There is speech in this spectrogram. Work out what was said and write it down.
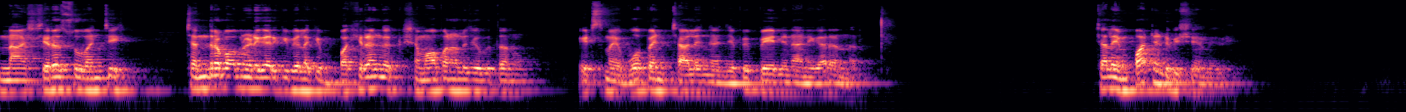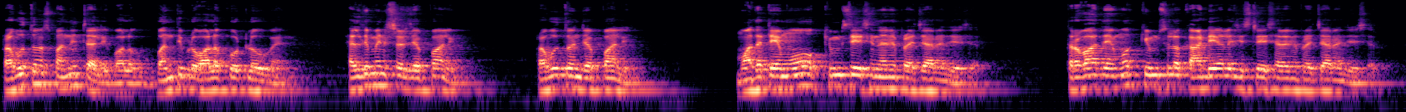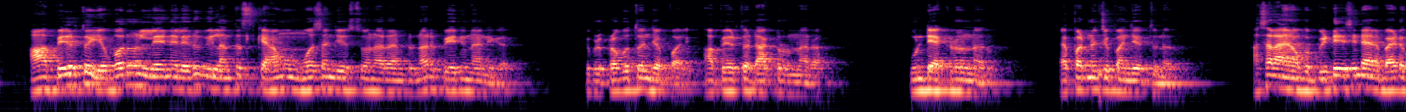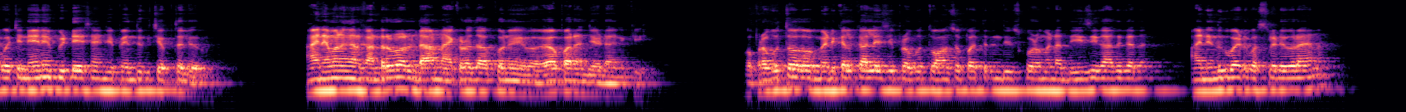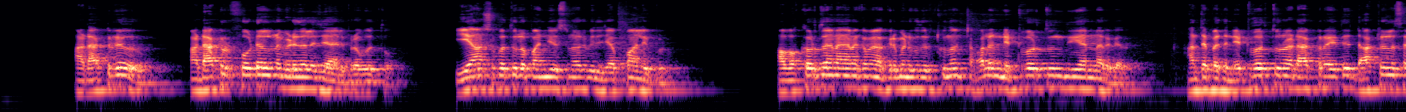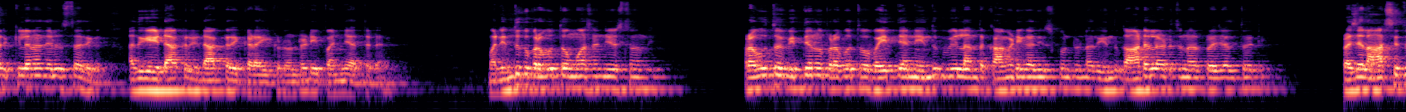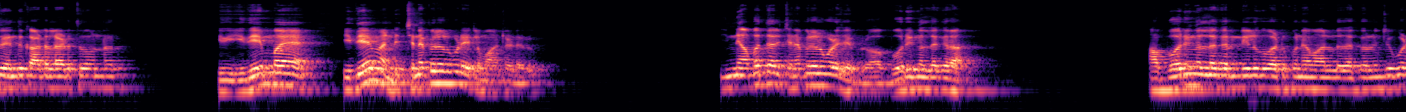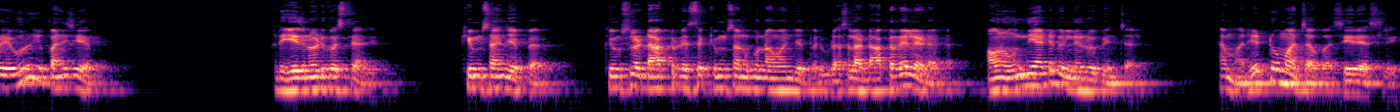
నా శిరస్సు వంచి చంద్రబాబు నాయుడు గారికి వీళ్ళకి బహిరంగ క్షమాపణలు చెబుతాను. ఇట్స్ మై ఓపెన్ ఛాలెంజ్ అని చెప్పి పేర్ని నాని గారు అన్నారు. చాలా ఇంపార్టెంట్ విషయం ఇది. ప్రభుత్వం స్పందించాలి వాళ్ళకు బంతి ఇప్పుడు వాళ్ళ కోర్టులో పోయింది. హెల్త్ మినిస్టర్ చెప్పాలి ప్రభుత్వం చెప్పాలి. మొదటేమో కిమ్స్ వేసిందని ప్రచారం చేశారు. తర్వాత ఏమో కిమ్స్లో కార్డియాలజిస్ట్ వేశారని ప్రచారం చేశారు. ఆ పేరుతో ఎవరూ లేనేలేరు వీళ్ళంతా స్కామ్ మోసం చేస్తున్నారు అంటున్నారు పేరి నాని గారు. ఇప్పుడు ప్రభుత్వం చెప్పాలి ఆ పేరుతో డాక్టర్ ఉన్నారా? ఉంటే ఎక్కడ ఉన్నారు? ఎప్పటి నుంచి పనిచేస్తున్నారు? అసలు ఆయన ఒక బిడ్డ వేసింటే ఆయన బయటకు వచ్చి నేనే బిడ్డ వేసా అని చెప్పి ఎందుకు చెప్తలేరు? ఆయన ఏమైనా కనుక అండర్ వరల్డ్ డాన్ ఎక్కడో దాక్కొని వ్యాపారం చేయడానికి ఒక ప్రభుత్వ ఒక మెడికల్ కాలేజీ ప్రభుత్వ ఆసుపత్రిని తీసుకోవడం అంటే అది ఈజీ కాదు కదా. ఆయన ఎందుకు బయటకు వస్తలేడు ఎవరు ఆయన? ఆ డాక్టర్ ఎవరు? ఆ డాక్టర్ ఫోటోలను విడుదల చేయాలి ప్రభుత్వం. ఏ ఆసుపత్రిలో పనిచేస్తున్నారో వీళ్ళు చెప్పాలి ఇప్పుడు. ఆ ఒక్కరితో అయినా కనుక మేము అగ్రిమెంట్ కుదుర్చుకుందాం. చాలా నెట్వర్క్ ఉంది అన్నారు కదా. అంత పెద్ద నెట్వర్క్ ఉన్న డాక్టర్ అయితే డాక్టర్ల సర్కిల్ అయినా తెలుస్తుంది అది ఈ డాక్టర్ ఈ డాక్టర్ ఇక్కడ ఇక్కడ ఉంటాడు ఈ పని చేస్తాడని. మరి ఎందుకు ప్రభుత్వం మోసం చేస్తుంది? ప్రభుత్వ విద్యను ప్రభుత్వ వైద్యాన్ని ఎందుకు వీళ్ళు అంత కామెడీగా తీసుకుంటున్నారు? ఎందుకు ఆటలాడుతున్నారు ప్రజలతోటి? ప్రజల ఆస్తితో ఎందుకు ఆటలాడుతూ ఉన్నారు? ఇది ఇదేం భయ- ఇదేమండి? చిన్నపిల్లలు కూడా ఇట్లా మాట్లాడారు. ఇన్ని అబద్ధాలు చిన్నపిల్లలు కూడా చెప్పారు. ఆ బోరింగ్ల దగ్గర ఆ బోరింగ్ల దగ్గర నీళ్ళు పట్టుకునే వాళ్ళ దగ్గర నుంచి కూడా ఎవరు ఈ పని చేయరు. అంటే ఏది నోటికి వస్తే అది. కిమ్స్ అని చెప్పారు. కిమ్స్లో డాక్టర్ ఇస్తే కిమ్స్ అనుకున్నామని చెప్పారు ఇప్పుడు అసలు ఆ డాక్టరే లేడట. అవును ఉంది అంటే వీళ్ళు నిరూపించాలి. హే, మరీ టూ మచ్ అబ్బా సీరియస్లీ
